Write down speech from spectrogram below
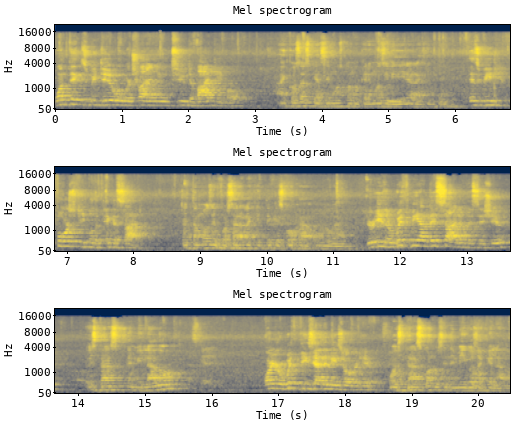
One things we do when we're trying to divide people Hay cosas que hacemos cuando queremos dividir a la gente. is we force people to pick a side. Tratamos de forzar a la gente que escoja un lugar. You're either with me on this side of this issue ¿Estás de mi lado or you're with these enemies over here. o estás con los enemigos de aquel lado?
